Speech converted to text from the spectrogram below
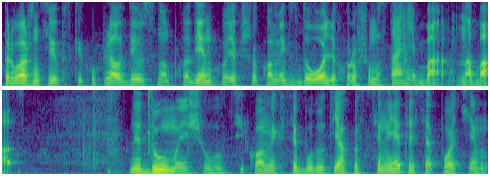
Переважно ці випуски купляв, дивився на обкладинку. Якщо комікс в доволі хорошому стані, бам, на базу. Не думаю, що ці комікси будуть якось цінитися потім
